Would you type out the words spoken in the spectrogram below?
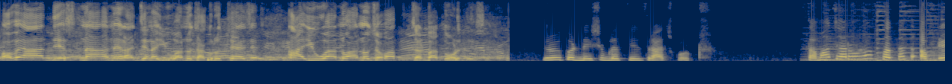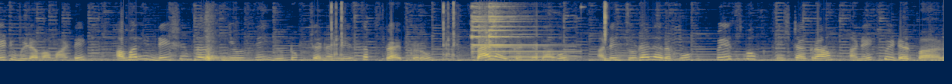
હવે આ દેશના અને રાજ્યના યુવાનો જાગૃત થયા છે. આ યુવાનો આનો જવાબ જડબાતોડ દેશે bureau report Nation Plus Rajkot. સમાચારોનો સતત અપડેટ મેળવવા માટે અમારી નેશન પ્લસ ન્યૂઝની યુટ્યુબ ચેનલને સબસ્ક્રાઇબ કરો, બેલ આઇકન દબાવો અને જોડાયેલા રહો ફેસબુક, ઇન્સ્ટાગ્રામ અને ટ્વિટર પર.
